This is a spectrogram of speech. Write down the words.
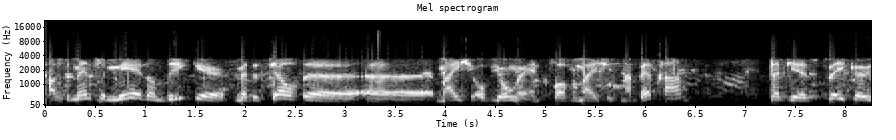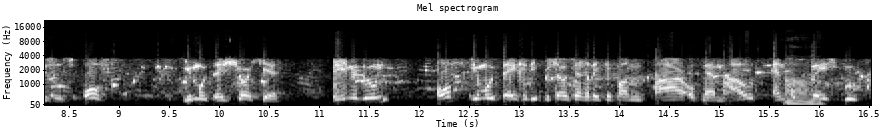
als de mensen meer dan drie keer met hetzelfde eh, meisje of jongen, in het geval van meisjes, naar bed gaan, dan heb je twee keuzes. Of je moet een shotje binnen doen, of je moet tegen die persoon zeggen dat je van haar of hem houdt. En Oh. op Facebook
